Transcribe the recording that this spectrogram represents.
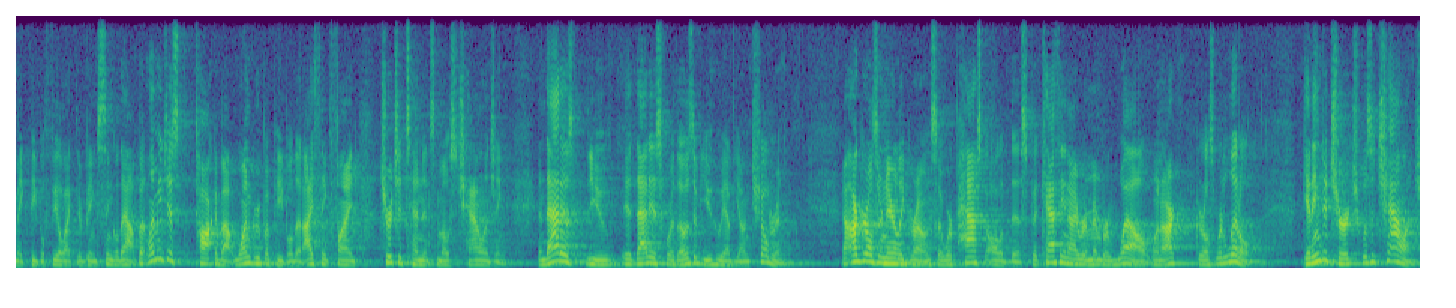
make people feel like they're being singled out. But let me just talk about one group of people that I think find church attendance most challenging. And that is, you, that is for those of you who have young children. Now, our girls are nearly grown, so we're past all of this, but Kathy and I remember well when our girls were little. Getting to church was a challenge.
